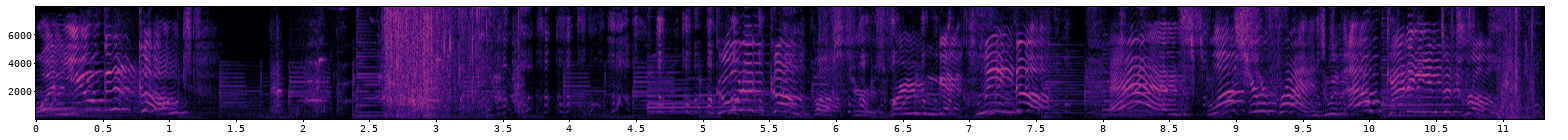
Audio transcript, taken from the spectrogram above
when you get goat, go to Gunbusters where you can get cleaned up and splash your friends without getting into trouble.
